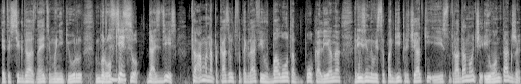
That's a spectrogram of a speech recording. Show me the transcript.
Это всегда, знаете, маникюр, бровки, здесь. все. Да, здесь. Там она показывает фотографии в болото по колено, резиновые сапоги, перчатки и с утра до ночи. И он также.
